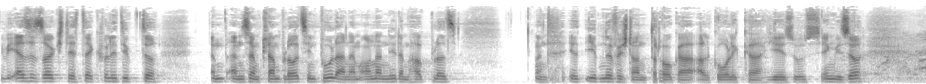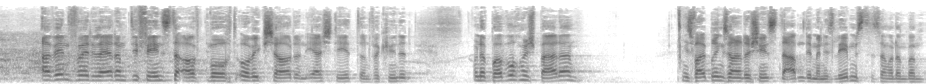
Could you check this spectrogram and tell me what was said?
wie er so sagt, steht der coole Typ da an, an so kleinen Platz in Pool, an einem anderen, nicht am Hauptplatz. Und ich, ich habe nur verstanden, Droger, Alkoholiker, Jesus, irgendwie so. Auf jeden Fall, die Leute haben die Fenster aufgemacht, geschaut und er steht und verkündet. Und ein paar Wochen später es war übrigens einer der schönsten Abende meines Lebens. Da sind wir dann beim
